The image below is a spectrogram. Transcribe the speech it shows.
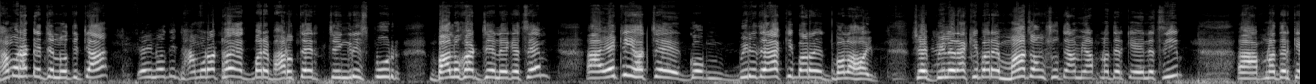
ধামরহাটের যে নদীটা এই নদী ধামরহাট হয়ে একবারে ভারতের চিংড়িসপুর বালুঘাট যে আহ, এটি হচ্ছে ব্রিজের একেবারে বলা হয়। সেই বিলের একেবারে মাঝ অংশতে আমি আপনাদেরকে এনেছি আপনাদেরকে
